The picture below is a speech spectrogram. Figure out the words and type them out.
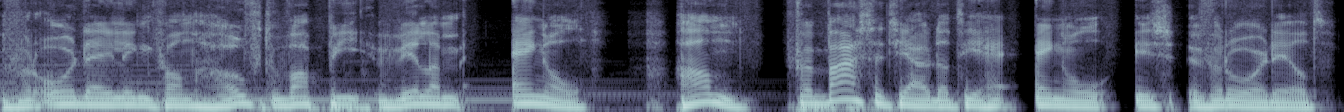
veroordeling van hoofdwappie Willem Engel. Han, verbaast het jou dat die Engel is veroordeeld?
